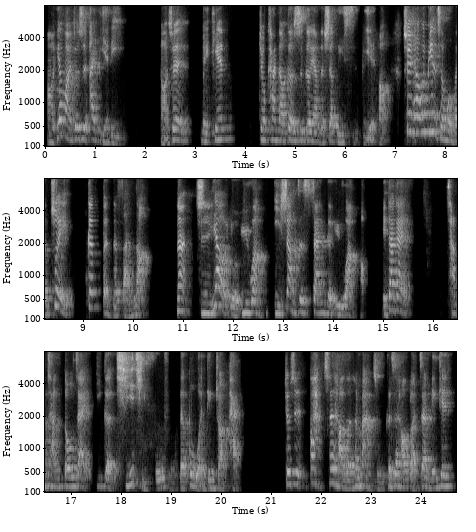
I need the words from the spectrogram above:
啊，要么就是爱别离啊，所以每天就看到各式各样的生离死别啊，所以它会变成我们最。根本的烦恼，那只要有欲望，以上这三个欲望，哈，你大概常常都在一个起起伏伏的不稳定状态，就是啊，吃好了很满足，可是好短暂，明天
